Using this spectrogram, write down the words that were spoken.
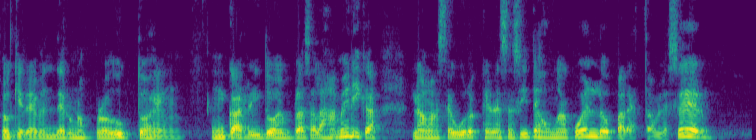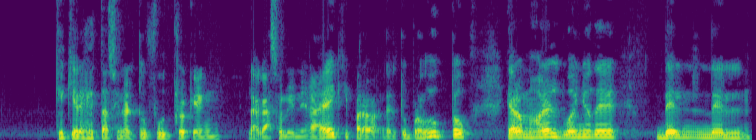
o quieres vender unos productos en un carrito en Plaza Las Américas, lo más seguro es que necesites un acuerdo para establecer que quieres estacionar tu food truck en la gasolinera X para vender tu producto y a lo mejor el dueño de, de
